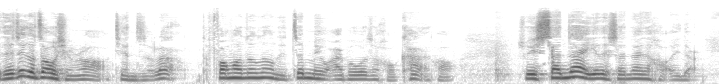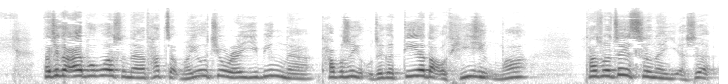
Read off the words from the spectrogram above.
的这个造型啊，简直了，方方正正的，真没有 Apple Watch 好看哈。所以山寨也得山寨的好一点。那这个 Apple Watch 呢，它怎么又救人一命呢？它不是有这个跌倒提醒吗？他说这次呢也是，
